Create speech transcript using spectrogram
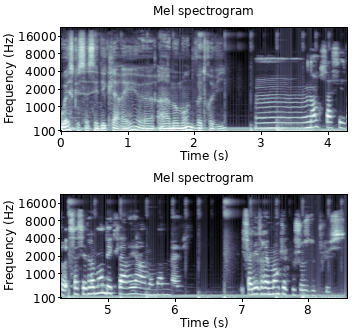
Ou est-ce que ça s'est déclaré euh, à un moment de votre vie? Non, ça c'est s'est vraiment déclaré à un moment de ma vie. Il fallait vraiment quelque chose de plus.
